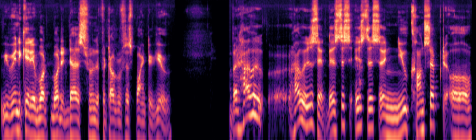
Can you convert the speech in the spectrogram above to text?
you've indicated what, what it does from the photographer's point of view. But how how is it? Is this is this a new concept or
